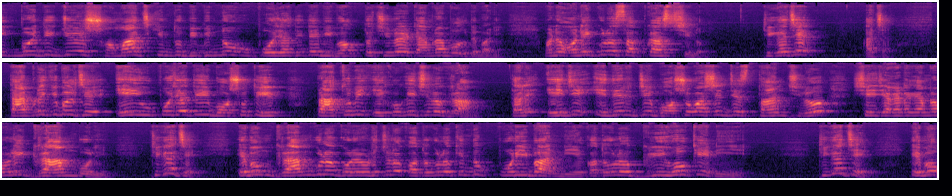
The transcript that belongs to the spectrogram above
ঋগ বৈদিক যুগের সমাজ কিন্তু বিভিন্ন উপজাতিতে বিভক্ত ছিল, এটা আমরা বলতে পারি। মানে অনেকগুলো সাবকাস্ট ছিল। ঠিক আছে? আচ্ছা তারপরে কি বলছে? এই উপজাতি বসতির প্রাথমিক এককই ছিল? গ্রাম। তাহলে এই যে এদের যে বসবাসের যে স্থান ছিল, সেই জায়গাটাকে আমরা বলি গ্রাম বলি। ঠিক আছে? এবং গ্রামগুলো গড়ে উঠেছিল কতগুলো কিন্তু পরিবার নিয়ে, কতগুলো গৃহকে নিয়ে। ঠিক আছে? এবং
